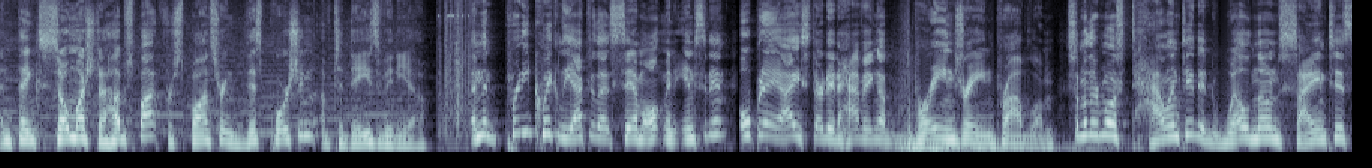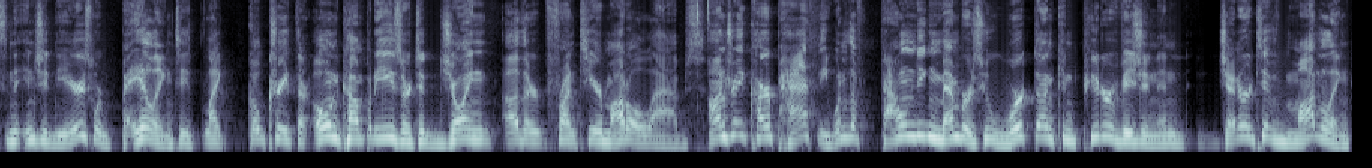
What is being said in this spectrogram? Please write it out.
And thanks so much to HubSpot for sponsoring this portion of today's video. And then pretty quickly after that Sam Altman incident, OpenAI started having a brain drain problem. Some of their most talented and well-known scientists and engineers were bailing to like go create their own companies or to join other frontier model labs. Andrej Karpathy, one of the founding members who worked on computer vision and generative modeling,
